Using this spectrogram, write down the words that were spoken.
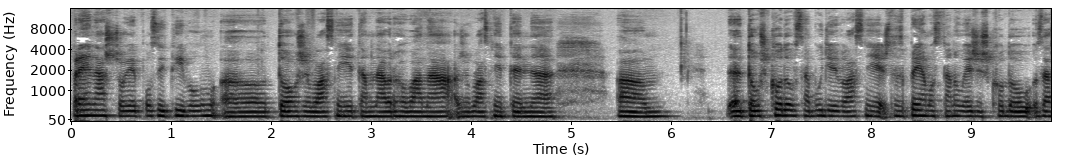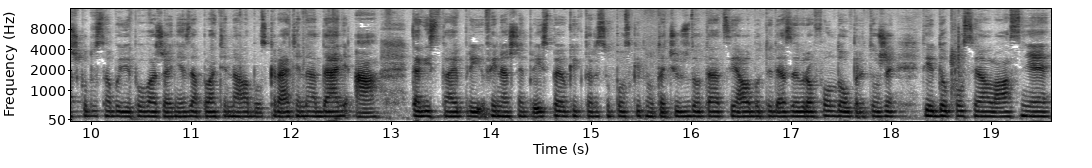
pre nás, čo je pozitívum, e, to, že vlastne je tam navrhovaná, že vlastne ten um, tou škodou sa bude vlastne, že sa priamo stanovuje, že škodou, za škodu sa bude považovať nezaplatená alebo skrátená daň a takisto aj pri finančné príspevky, ktoré sú poskytnuté či už z dotácie alebo teda z eurofondov, pretože tie doposiaľ vlastne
